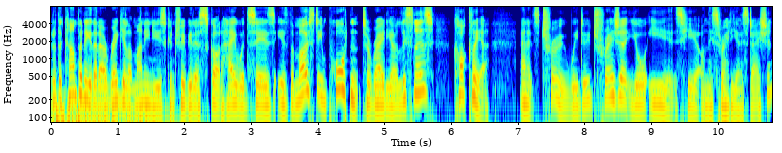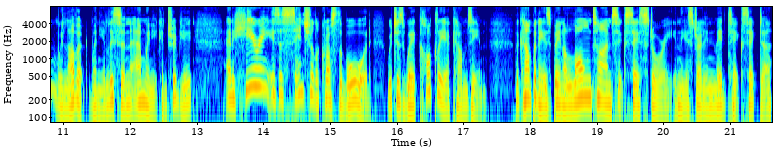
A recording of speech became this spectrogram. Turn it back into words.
The company that our regular Money News contributor Scott Hayward says is the most important to radio listeners, Cochlear. And it's true, we do treasure your ears here on this radio station. We love it when you listen and when you contribute. And hearing is essential across the board, which is where Cochlear comes in. The company has been a long time success story in the Australian medtech sector,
